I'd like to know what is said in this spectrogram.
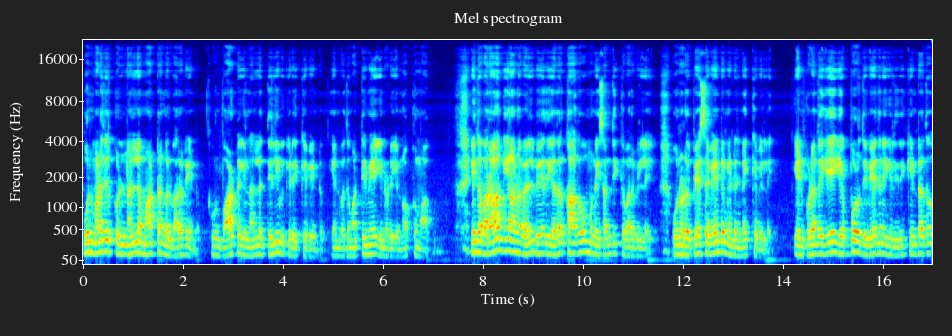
உன் மனதிற்குள் நல்ல மாற்றங்கள் வர வேண்டும். உன் வாழ்க்கையில் நல்ல தெளிவு கிடைக்க வேண்டும் என்பது மட்டுமே என்னுடைய நோக்கமாகும். இந்த வராகியானவள் வேறு எதற்காகவும் உன்னை சந்திக்க வரவில்லை. உன்னோடு பேச வேண்டும் என்று நினைக்கவில்லை. என் குழந்தையே எப்பொழுது வேதனையில் இருக்கின்றதோ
